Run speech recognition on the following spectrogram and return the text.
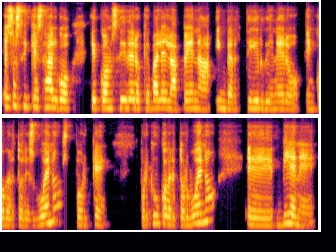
Eso sí que es algo que considero que vale la pena invertir dinero en cobertores buenos. ¿Por qué? Porque un cobertor bueno eh, viene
